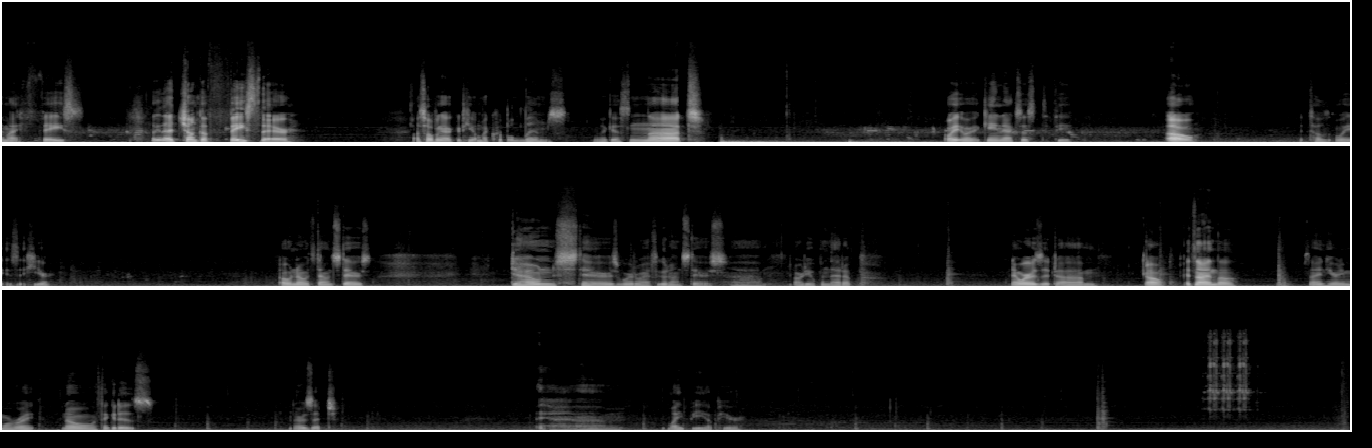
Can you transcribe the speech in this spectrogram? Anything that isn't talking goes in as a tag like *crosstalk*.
at my face. Look at that chunk of face there. I was hoping I could heal my crippled limbs. But I guess not. Oh, wait, wait, gain access to the... Oh. It tells... Wait, is it here? Oh, no, it's downstairs. Downstairs? Where do I have to go downstairs? Um, already opened that up. Now, where is it? Um, oh, it's not in the... It's not in here anymore, right? No, I think it is. There is it? Um, might be up here.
